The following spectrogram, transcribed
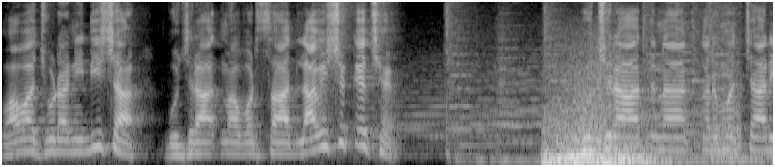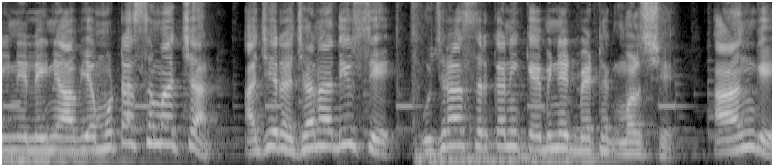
વાવાઝોડાની દિશા ગુજરાતમાં વરસાદ લાવી શકે છે. ગુજરાતના કર્મચારીને લઈને આવ્યા મોટા સમાચાર. આજે રજાના દિવસે ગુજરાત સરકારની કેબિનેટ બેઠક મળશે. આ અંગે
